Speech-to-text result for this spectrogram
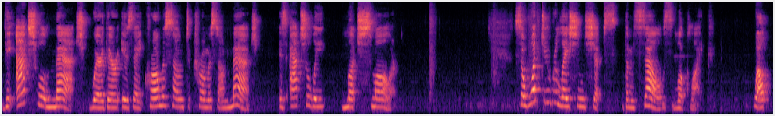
The actual match, where there is a chromosome to chromosome match, is actually much smaller. So, what do relationships themselves look like? Well,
